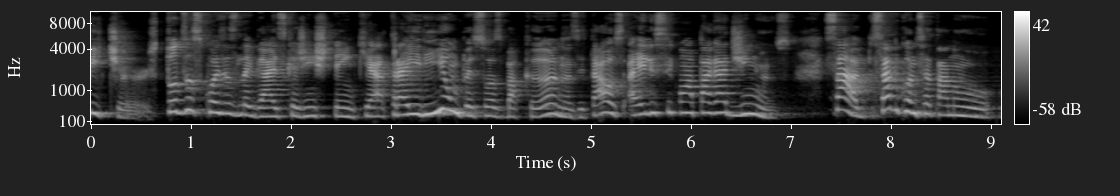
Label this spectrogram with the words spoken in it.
features, todas as coisas legais que a gente tem que atrairiam pessoas bacanas e tal, aí eles ficam apagadinhos. Sabe? Sabe quando você tá no,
